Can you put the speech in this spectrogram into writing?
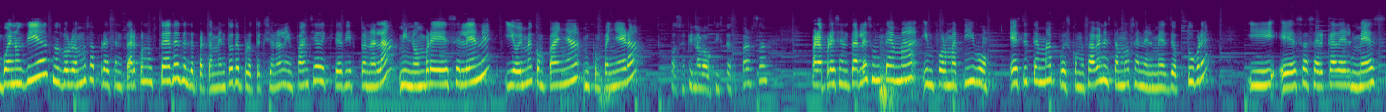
Buenos días, nos volvemos a presentar con ustedes del Departamento de Protección a la Infancia de Kredif Tonalá. Mi nombre es Elene y hoy me acompaña mi compañera Josefina Bautista Esparza para presentarles un tema informativo. Este tema, pues como saben, estamos en el mes de octubre y es acerca del mes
